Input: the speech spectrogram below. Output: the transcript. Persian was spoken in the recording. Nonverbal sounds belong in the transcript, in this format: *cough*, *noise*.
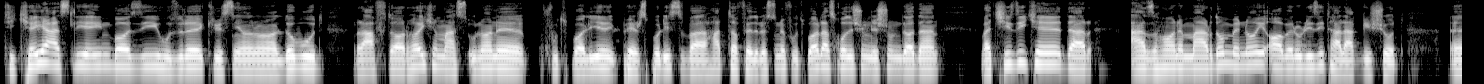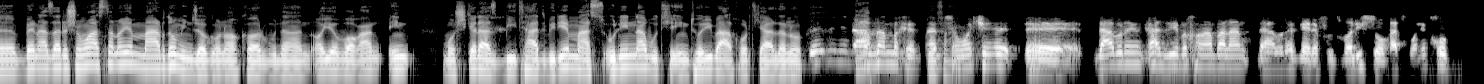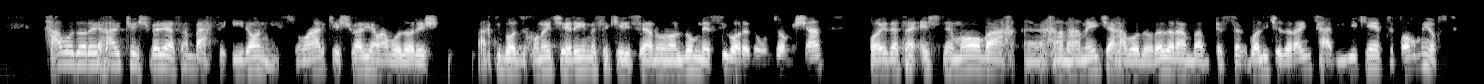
تیکه اصلی این بازی حضور کریستیانو رونالدو بود. رفتارهایی که مسئولان فوتبالی پرسپولیس و حتی فدراسیون فوتبال از خودشون نشون دادن و چیزی که در اذهان مردم به نوعی آبروریزی تلقی شد. به نظر شما اصلا آیا مردم اینجا گناهکار بودن؟ آیا واقعا این مشکل از بی تدبیری مسئولین نبود که اینطوری برخورد کردن و ببینید به خدمت. شما که درباره این قضیه بخوام اولا درباره غیر فوتبالی صحبت کنیم. خب هواداره هر کشوری اصلا بحث ایران نیست. شما هر کشوری هم هوادارش وقتی بازیکنهای چهره مثل کریستیانو رونالدو مسی وارد اونجا میشن قاعدتا اجتماع و هم همه که هواداره دارن و استقبالی که دارن این طبیعیه که اتفاق میفته.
